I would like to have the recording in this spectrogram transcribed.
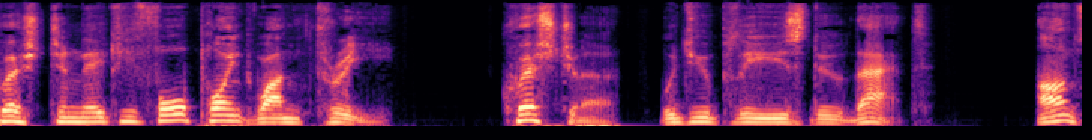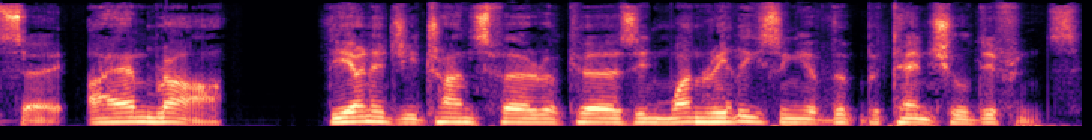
Question 84.13. Questioner, would you please do that? Answer, I am Ra. The energy transfer occurs in one releasing of the potential difference.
